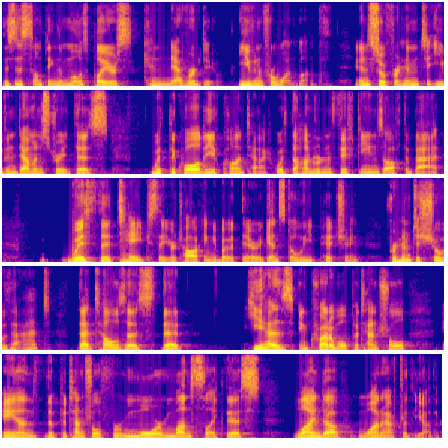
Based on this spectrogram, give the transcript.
this is something that most players can never do, even for one month. And so for him to even demonstrate this with the quality of contact, with the 115s off the bat, with the takes that you're talking about there against elite pitching, for him to show that, that tells us that he has incredible potential and the potential for more months like this lined up one after the other.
